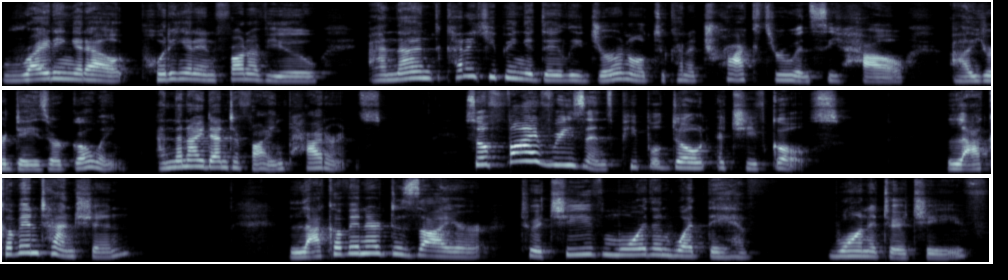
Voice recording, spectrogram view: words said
writing it out, putting it in front of you, and then kind of keeping a daily journal to kind of track through and see how uh, your days are going, and then identifying patterns. So, five reasons people don't achieve goals lack of intention, lack of inner desire to achieve more than what they have wanted to achieve.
